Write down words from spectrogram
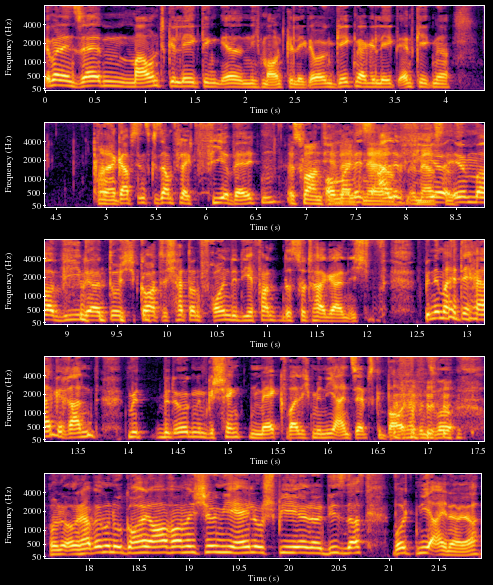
immer denselben Mount gelegt, den, äh, nicht Mount gelegt, aber einen Gegner gelegt, Endgegner. Und dann gab es insgesamt vielleicht vier Welten. Es waren vier Und man Welten, ist ja, alle im vier ersten. immer wieder durch Gott. Ich hatte dann Freunde, die fanden das total geil. Ich bin immer hinterher gerannt mit, mit irgendeinem geschenkten Mac, weil ich mir nie eins selbst gebaut habe und so. Und, und habe immer nur geheult, oh, warum nicht irgendwie Halo spielen und dies und das. Wollte nie einer, ja.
